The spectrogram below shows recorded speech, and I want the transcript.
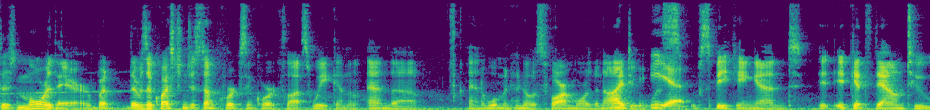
there's more there. But there was a question just on quirks and quarks last week, and and uh, and a woman who knows far more than I do was Yeah. speaking, and it, it gets down to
